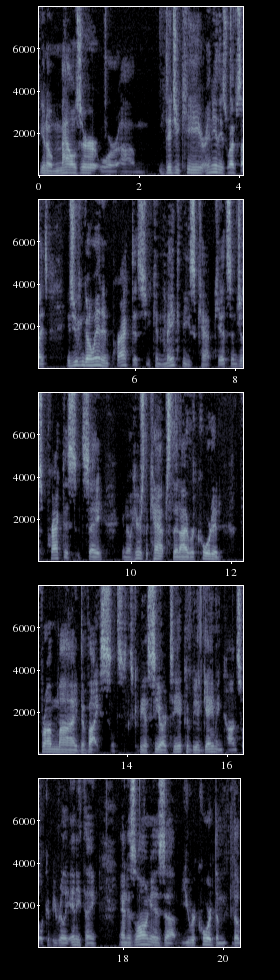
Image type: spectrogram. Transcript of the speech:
you know, Mouser or um, DigiKey or any of these websites is you can go in and practice. You can make these cap kits and just practice. Say, you know, here's the caps that I recorded from my device. It's, it could be a CRT, it could be a gaming console, it could be really anything. And as long as uh, you record the, the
